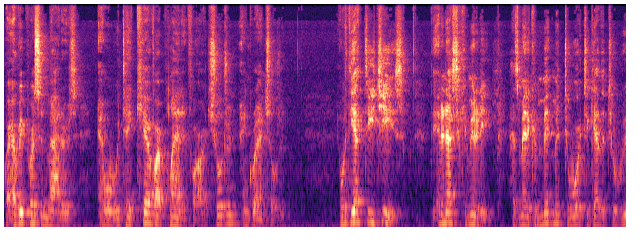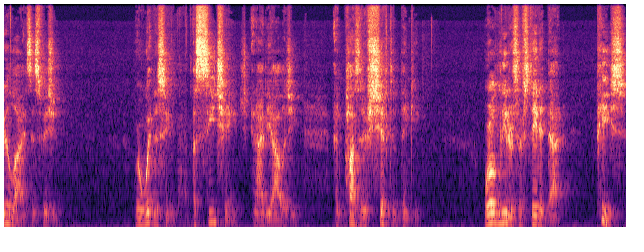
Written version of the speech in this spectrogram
where every person matters, and where we take care of our planet for our children and grandchildren. And with the SDGs, the international community has made a commitment to work together to realize this vision. We're witnessing a sea change in ideology and positive shift in thinking. World leaders have stated that peace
